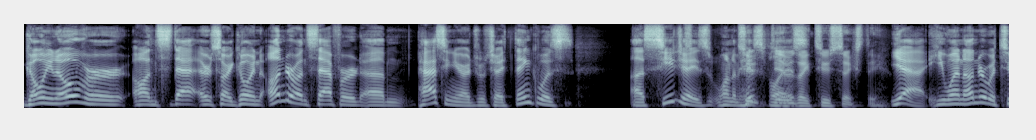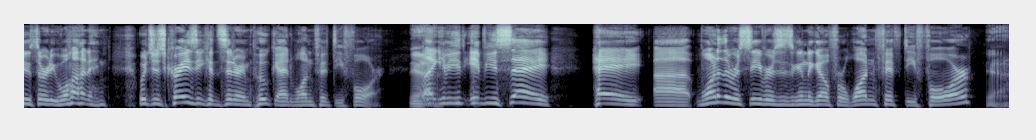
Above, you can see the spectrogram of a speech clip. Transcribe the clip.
going over on stat or sorry, going under on Stafford um, passing yards, which I think was uh, CJ's one of Two- his It was like 260. yeah, he went under with 231, and which is crazy considering Puka had 154. Yeah. Like if you if you say, hey, uh, one of the receivers is going to go for 154 yeah.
